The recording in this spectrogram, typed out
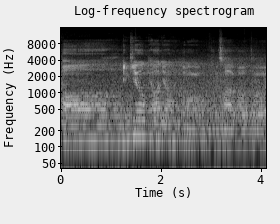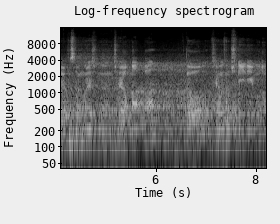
어, 민기 형, 대환이 형 너무 감사하고 또 옆에서 응원해주는 저희 엄마, 아빠 또 재원 삼촌이 이모 너무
